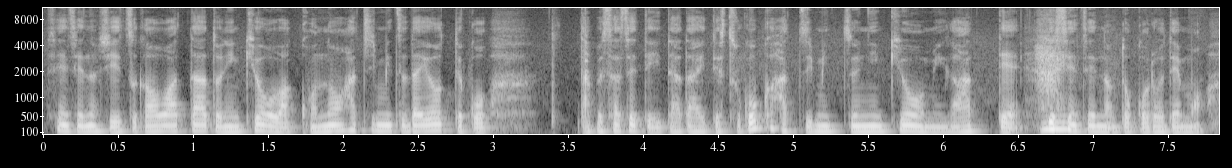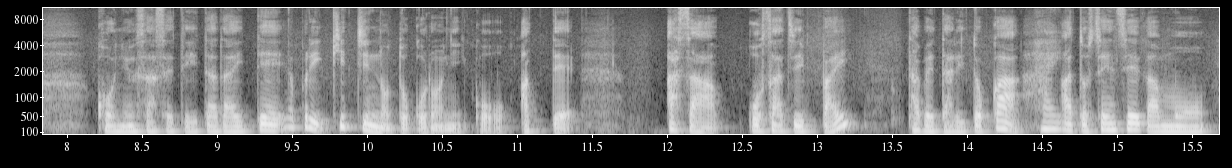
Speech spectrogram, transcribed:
先生の手術が終わった後に今日はこの蜂蜜だよってこう食べさせていただいてすごく蜂蜜に興味があって、はい、で先生のところでも購入させていただいてやっぱりキッチンのところにこうあって朝大さじ1杯食べたりとか、はい、あと先生がもう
